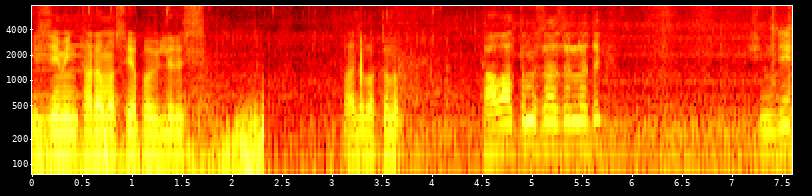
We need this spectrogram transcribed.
Bir zemin taraması yapabiliriz. Hadi bakalım. Kahvaltımızı hazırladık. Şimdi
